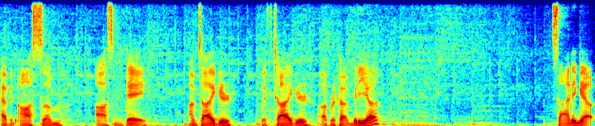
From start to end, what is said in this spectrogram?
have an awesome, awesome day. I'm Tiger with Tiger Uppercut Media, signing out.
